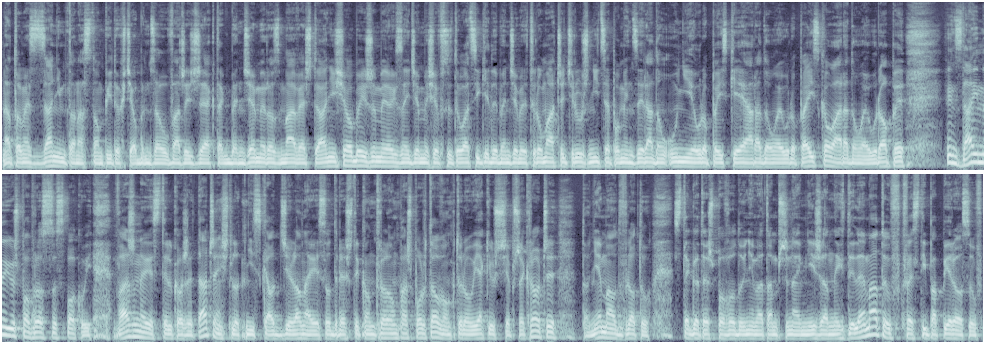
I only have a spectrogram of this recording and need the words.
Natomiast zanim to nastąpi, to chciałbym zauważyć, że jak tak będziemy rozmawiać, to ani się obejrzymy, jak znajdziemy się w sytuacji, kiedy będziemy tłumaczyć różne różnicę pomiędzy Radą Unii Europejskiej a Radą Europejską, a Radą Europy, więc dajmy już po prostu spokój. Ważne jest tylko, że ta część lotniska oddzielona jest od reszty kontrolą paszportową, którą jak już się przekroczy, to nie ma odwrotu. Z tego też powodu nie ma tam przynajmniej żadnych dylematów w kwestii papierosów,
